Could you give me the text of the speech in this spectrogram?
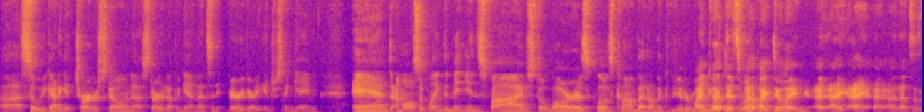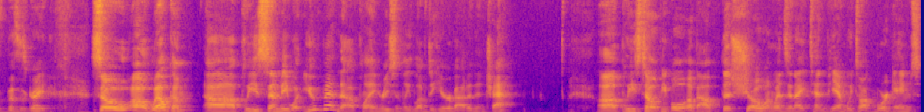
Uh, so we got to get Charterstone uh, started up again. That's a very, very interesting game. And I'm also playing Dominions 5, Stellaris, Close Combat on the computer. My goodness, what am I doing? I, I, I, that's this is great. So uh, welcome. Uh, please send me what you've been uh, playing recently. Love to hear about it in chat. Uh, please tell people about this show on Wednesday night, 10 p.m. We talk board games.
